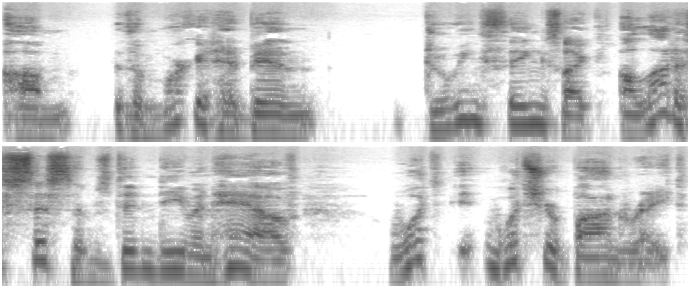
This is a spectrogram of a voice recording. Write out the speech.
um, the market had been doing things like a lot of systems didn't even have what, what's your bond rate?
